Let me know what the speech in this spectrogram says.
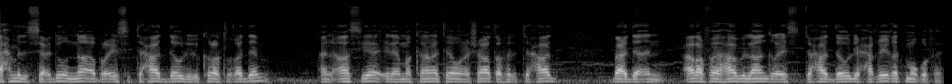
أحمد السعدون نائب رئيس الاتحاد الدولي لكرة القدم عن آسيا إلى مكانته ونشاطه في الاتحاد بعد أن عرف هافلانج رئيس الاتحاد الدولي حقيقة موقفه.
